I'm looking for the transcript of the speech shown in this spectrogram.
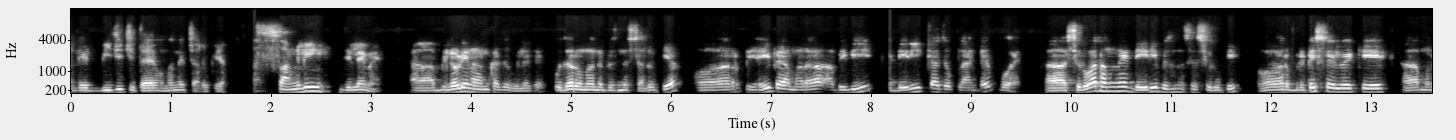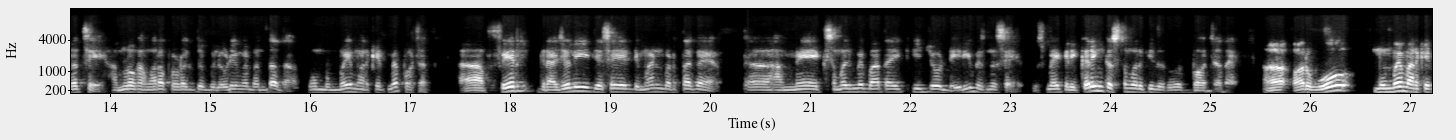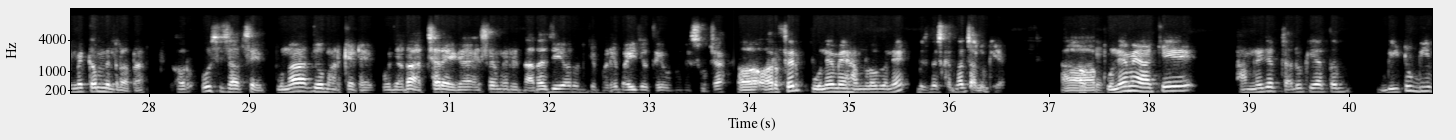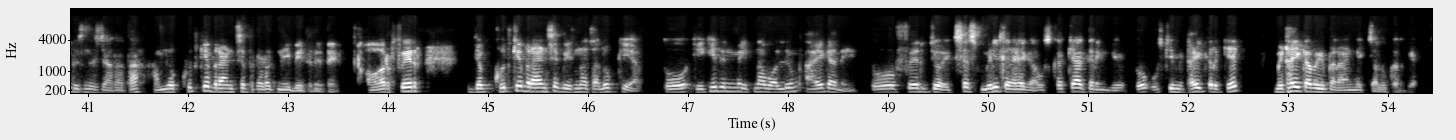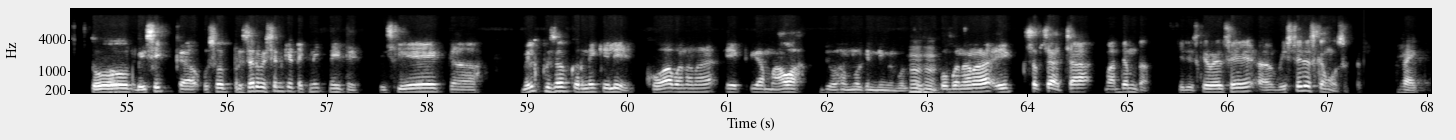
लेट बीजी चितय उन्होंने चालू किया। सांगली ज़िले में बिलोड़ी नाम का जो विलेज है, उधर उन्होंने बिज़नेस चालू किया और यहीं पे हमारा अभी भी डेयरी का जो प्लांट है, वो है। शुरुआत हमने डेयरी बिज़नेस से शुरू की और ब्रिटिश रेलवे के मदद से हम लोग हमारा प्रोडक्ट जो बिलोड़ी में बनता था, वो मुंबई मार्केट में पहुँचा था। फिर ग्रेजुअली जैसे डिमांड बढ़ता गया हमें एक समझ में बात आई कि जो डेयरी बिज़नेस है, उसमें एक रिकरिंग कस्टमर की ज़रूरत बहुत ज़्यादा है। और वो मुंबई मार्केट में कम मिल रहा था। और उस हिसाब से पुणे जो मार्केट है वो ज़्यादा अच्छा रहेगा ऐसा मेरे दादाजी और उनके बड़े भाई जो थे उन्होंने सोचा। और फिर पुणे में हम लोगों ने बिज़नेस करना चालू किया। okay. पुणे में आके हमने जब चालू किया तब बी टू बी बिज़नेस जा रहा था। हम लोग खुद के ब्रांड से प्रोडक्ट नहीं बेच रहे थे। और फिर जब खुद के ब्रांड से बेचना चालू किया तो एक ही दिन में इतना वॉल्यूम आएगा नहीं तो फिर जो एक्सेस मिल्क रहेगा उसका क्या करेंगे? तो उसकी मिठाई करके मिठाई का भी ब्रांड एक चालू कर दिया। तो बेसिक उस वक्त प्रिजर्वेशन के टेक्निक नहीं थे। इसलिए मिल्क प्रिजर्व करने के लिए खोआ बनाना एक या मावा जो हम लोग हिंदी में बोलते हैं वो बनाना एक सबसे अच्छा माध्यम था कि जिसके वजह से वेस्टेजेस कम हो सकते राइट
